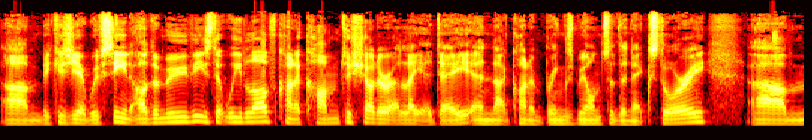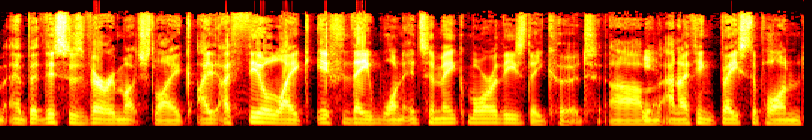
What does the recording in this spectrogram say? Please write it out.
Um, because yeah, we've seen other movies that we love kind of come to Shudder at a later date, and that kind of brings me on to the next story. Um, and, but this is very much like I, I, feel like if they wanted to make more of these, they could. Um, yeah. And I think based upon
